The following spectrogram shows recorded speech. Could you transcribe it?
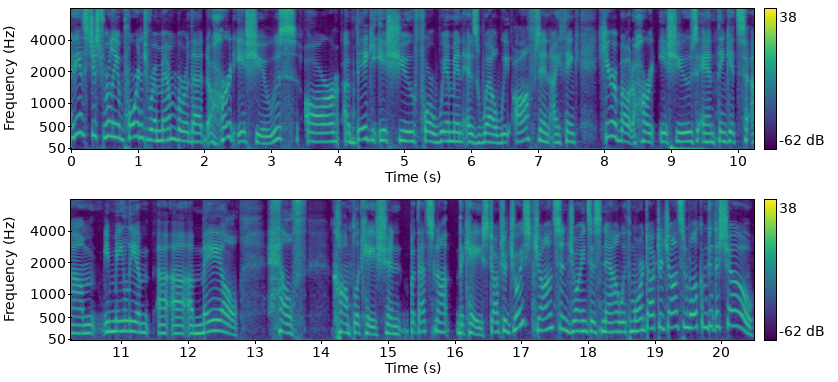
I think it's just really important to remember that heart issues are a big issue for women as well. We often, I think, hear about heart issues and think it's um, mainly a, a, a male health complication, but that's not the case. Dr. Joyce Johnson joins us now with more. Dr. Johnson, welcome to the show.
